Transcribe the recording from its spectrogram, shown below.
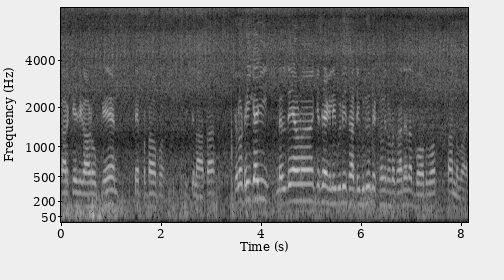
ਕਰਕੇ ਜਗਾੜ ਓਕੇ ਐਨ ਟਿਪ ਟਾਪ ਤੇ ਚਲਾਤਾ। ਚਲੋ ਠੀਕ ਹੈ ਜੀ, ਮਿਲਦੇ ਹਾਂ ਹੁਣ ਕਿਸੇ ਅਗਲੀ ਵੀਡੀਓ ਸਾਡੀ ਵੀਡੀਓ ਦੇਖਣ ਲਈ ਤੁਹਾਡਾ ਸਾਰਿਆਂ ਦਾ ਬਹੁਤ ਬਹੁਤ ਧੰਨਵਾਦ।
